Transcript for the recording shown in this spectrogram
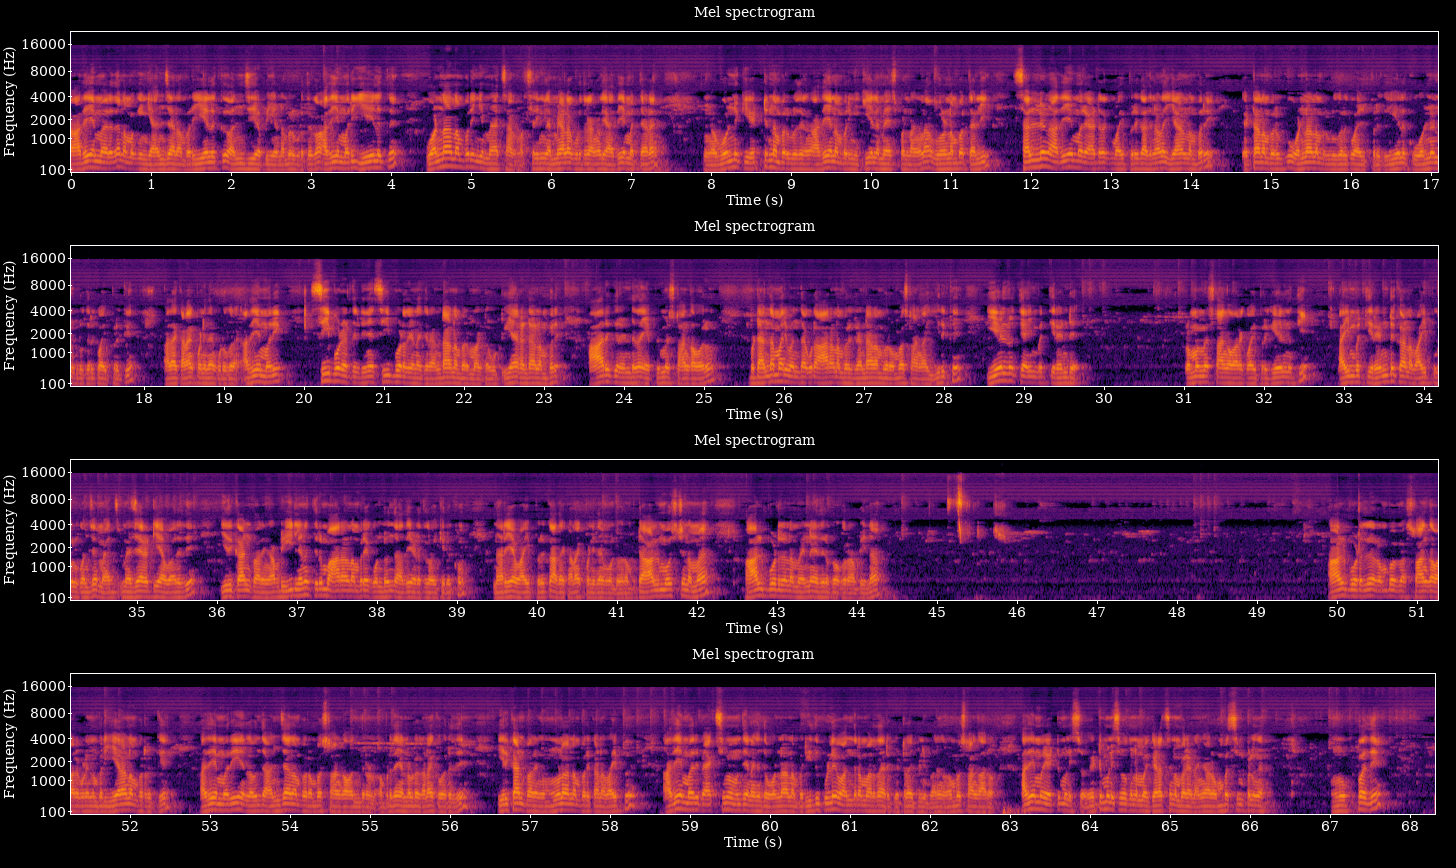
அதே மாதிரி தான் நமக்கு இங்கே அஞ்சாம் நம்பர் ஏழுக்கு அஞ்சு அப்படிங்கிற நம்பர் கொடுத்துருக்கோம். அதே மாதிரி ஏழுக்கு ஒன்றாம் நம்பர் இங்கே மேட்ச் ஆகணும் சரிங்களா? மேலே கொடுத்துருக்காங்களே அதே மெத்தடை ஒன்றுக்கு எட்டு நம்பர் கொடுத்துருக்காங்க. அதே நம்பர் இங்கே கீழே மேட்ச் பண்ணாங்கன்னா ஒரு நம்பர் தள்ளி சல்லுன்னு அதே மாதிரி ஆடுறதுக்கு வாய்ப்பு இருக்குது அதனால் ஏழு நம்பர் எட்டாம் நம்பருக்கு ஒன்றாம் நம்பர் கொடுக்குறதுக்கு வாய்ப்பு இருக்குது ஏழுக்கு ஒன்றுன்னு கொடுக்குறதுக்கு வாய்ப்பு இருக்குது அதை கனெக்ட் பண்ணி தான் கொடுக்குறேன். அதே மாதிரி சி போர்டு எடுத்துக்கிட்டிங்கன்னா சி போர்டில் எனக்கு ரெண்டாம் நம்பர் மாட்டேன் விட்டு ஏன் ரெண்டாம் நம்பர் ஆறுக்கு ரெண்டு தான் எப்பயுமே ஸ்ட்ராங்காக வரும். பட் அந்த மாதிரி வந்தால் கூட ஆறாம் நம்பருக்கு ரெண்டாம் நம்பர் ரொம்ப ஸ்ட்ராங்காக இருக்குது ஏழ்நூற்றி ஐம்பத்தி ரெண்டு ரொம்பவுமே ஸ்ட்ராங்காக வரக்கு வாய்ப்பு இருக்குது ஏழ்நூற்றி ஐம்பத்தி ரெண்டுக்கான வாய்ப்புகள் கொஞ்சம் மெஜ் மெஜாரிட்டியாக வருது. இருக்கான்னு பாருங்கள் அப்படி இல்லைன்னா திரும்ப ஆறாம் நம்பரே கொண்டு வந்து அதே இடத்துல வைக்கிறதுக்கும் நிறைய வாய்ப்பு இருக்குது அதை கனெக்ட் பண்ணி தான் கொண்டு வரோம். பட் ஆல்மோஸ்ட் நம்ம ஆல் போர்டில் நம்ம என்ன எதிர்பார்க்குறோம் அப்படின்னா ஆல் போர்டில் ரொம்ப ஸ்ட்ராங்காக வரக்கூடிய நம்பர் ஏழாம் நம்பர் இருக்குது அதே மாதிரி அதில் வந்து அஞ்சாம் நம்பர் ரொம்ப ஸ்ட்ராங்காக வந்துடணும் அப்படி தான் என்னோடய கணக்கு வருது. இருக்கான்னு பாருங்கள் மூணாம் நம்பருக்கான வாய்ப்பு. அதே மாதிரி மேக்ஸிமம் வந்து எனக்கு இந்த ஒன்றாம் நம்பர் இதுக்குள்ளே வந்துற மாதிரி தான் இருக்குது ட்ரை பண்ணி பாருங்கள் ரொம்ப ஸ்ட்ராங்காக வரும். அதே மாதிரி எட்டு மணி ஷோ எட்டு மணி ஷோக்கு நம்ம கிடச்ச நம்பர் என்னங்க? ரொம்ப சிம்பிளுங்க முப்பது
